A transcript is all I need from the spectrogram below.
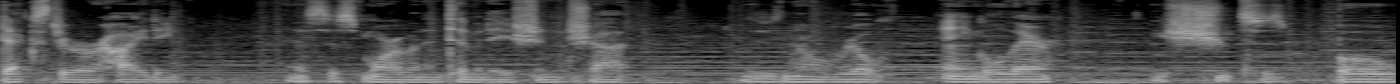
Dexter are hiding. And it's just more of an intimidation shot. There's no real angle there. He shoots his bow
